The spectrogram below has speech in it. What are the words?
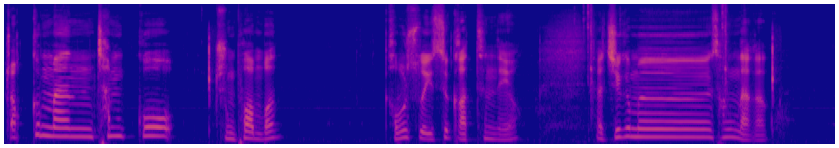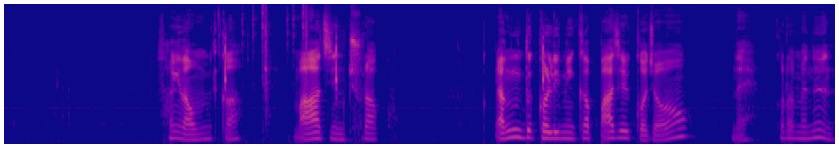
조금만 참고 중포 한번 가볼 수도 있을 것 같은데요. 자, 지금은 상 나가고 상이 나옵니까? 마진출하고 양득 걸리니까 빠질 거죠. 네, 그러면은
